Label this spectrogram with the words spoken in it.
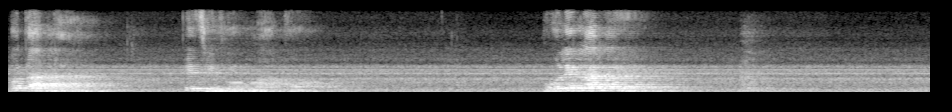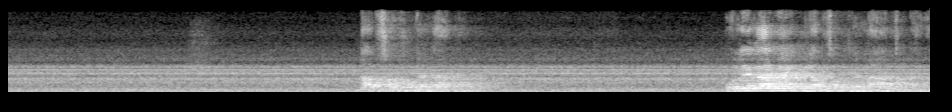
ဘုဒ္ဓဘာပြ ည့်စုံဖို့မှာတော့ဘိုးလေးလာလို့နောက်ဆုံးကလာဘိုးလေးလာလို့နောက်ဆုံးကလာဆိုတာက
